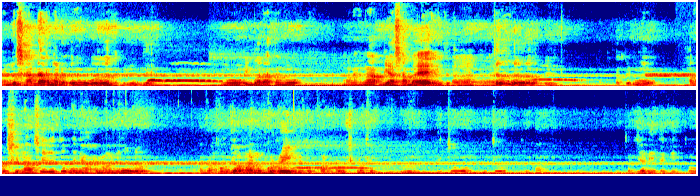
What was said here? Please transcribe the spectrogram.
Anu sadar mah eueuh gitu teh. Nu ibarat anu manehna biasa bae gitu. Gitu. tapi nu halusinasi gitu nanya emang nyelu kadang kan jaman nu gering gitu kan halusinasi? Hmm, itu itu gitu kan terjadi kayak gitu.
